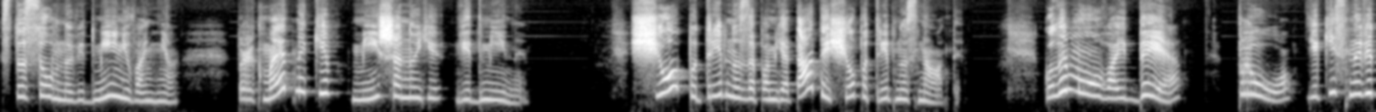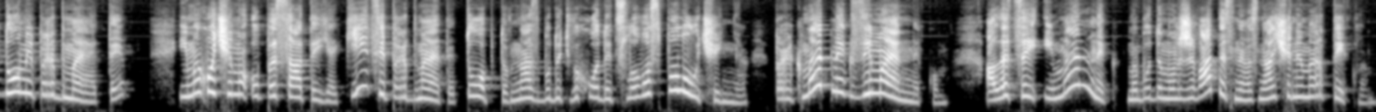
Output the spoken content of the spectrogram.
стосовно відмінювання прикметників мішаної відміни. Що потрібно запам'ятати, що потрібно знати? Коли мова йде про якісь невідомі предмети, і ми хочемо описати, які ці предмети, тобто в нас будуть виходити словосполучення, прикметник з іменником. Але цей іменник ми будемо вживати з неозначеним артиклем.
